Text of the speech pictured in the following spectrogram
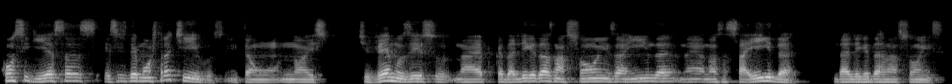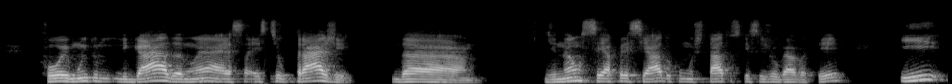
conseguir essas, esses demonstrativos. Então, nós tivemos isso na época da Liga das Nações ainda, né, a nossa saída da Liga das Nações foi muito ligada, não é, a essa, esse ultraje da, de não ser apreciado com o status que se julgava ter, e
